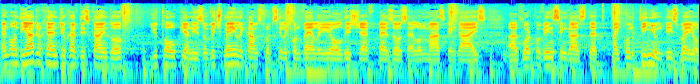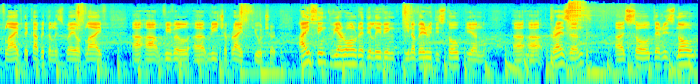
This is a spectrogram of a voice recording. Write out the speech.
And on the other hand, you have this kind of utopianism, which mainly comes from Silicon Valley, all these Jeff Bezos, Elon Musk, and guys uh, who are convincing us that by continuing this way of life, the capitalist way of life, uh, uh we will uh, reach a bright future. I think we are already living in a very dystopian uh, present, so there is no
